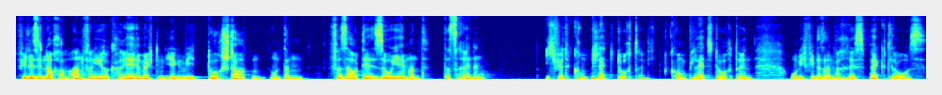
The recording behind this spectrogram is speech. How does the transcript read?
Viele sind noch am Anfang ihrer Karriere, möchten irgendwie durchstarten und dann versaut dir so jemand das Rennen. Ich würde komplett durchdrehen, komplett durchdrehen und ich finde das einfach respektlos.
